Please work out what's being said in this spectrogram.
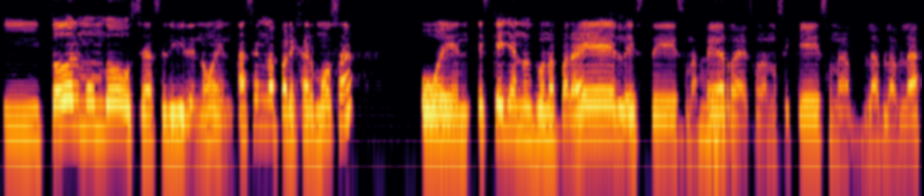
y todo el mundo, o sea, se divide, ¿no? En hacen una pareja hermosa o en es que ella no es buena para él, este es una perra, es una no sé qué, es una bla, bla, bla.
